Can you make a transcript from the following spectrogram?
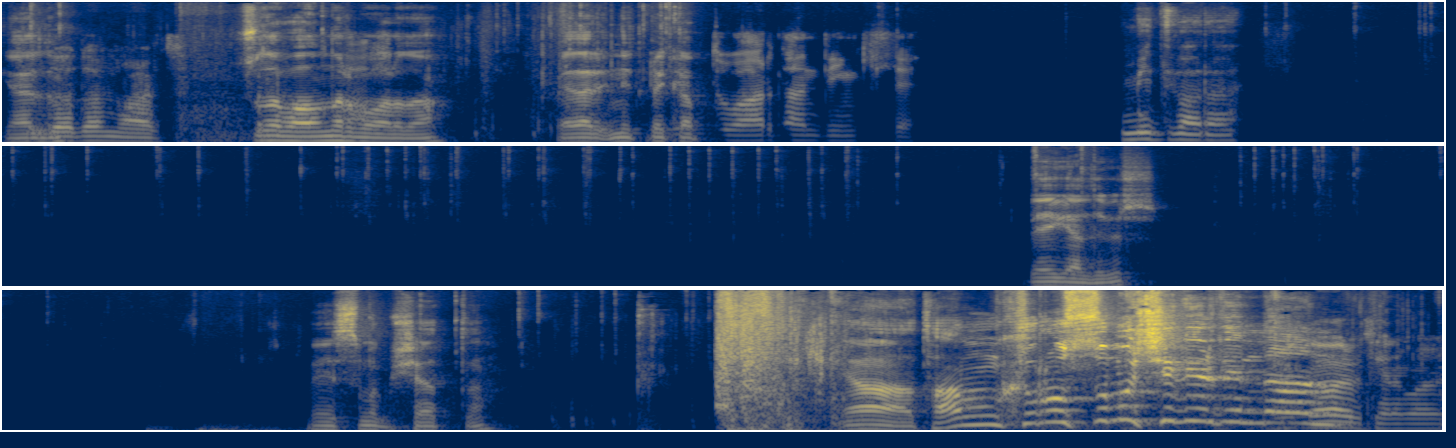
Geldim. adam vardı. Suda bağlanır bu arada. Beyler net backup. Duvardan dinkli. Mid var ha. B geldi bir. B smoke bir şey attı. Ya tam cross'umu çevirdim Daha lan. var bir tane abi.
